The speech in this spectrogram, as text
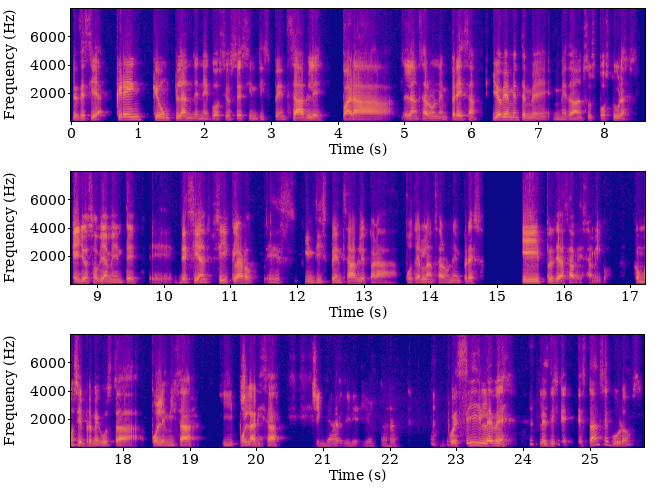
Les decía, ¿creen que un plan de negocios es indispensable para lanzar una empresa y obviamente me, daban sus posturas. Ellos obviamente eh, decían, sí, claro, es indispensable para poder lanzar una empresa. Y pues ya sabes, amigo, como siempre me gusta polemizar y polarizar. Chingar, diría yo. Pues sí, leve. Les dije, ¿están seguros?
